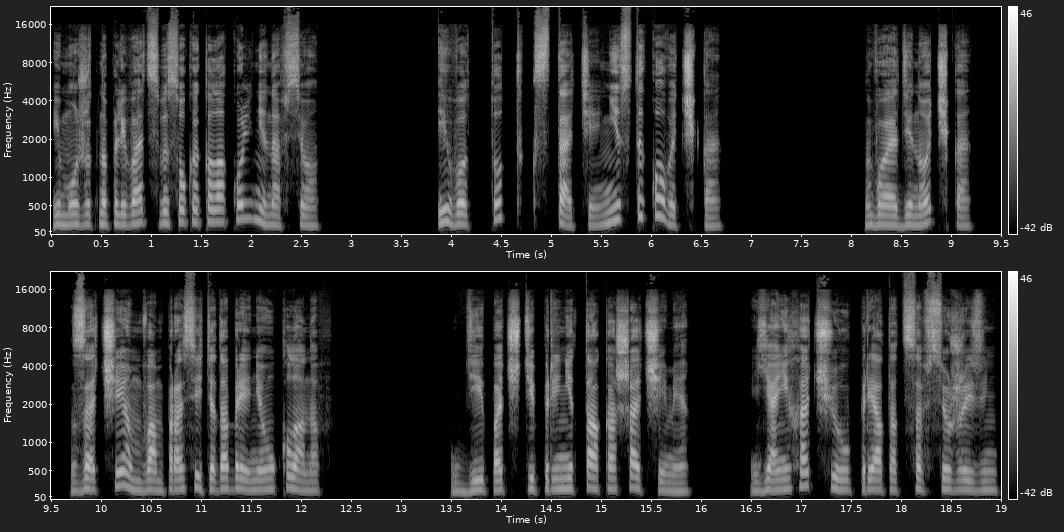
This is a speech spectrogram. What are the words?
и может наплевать с высокой колокольни на все. И вот тут, кстати, нестыковочка. Вы одиночка? Зачем вам просить одобрения у кланов? Ди почти принята кошачьими. Я не хочу прятаться всю жизнь.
